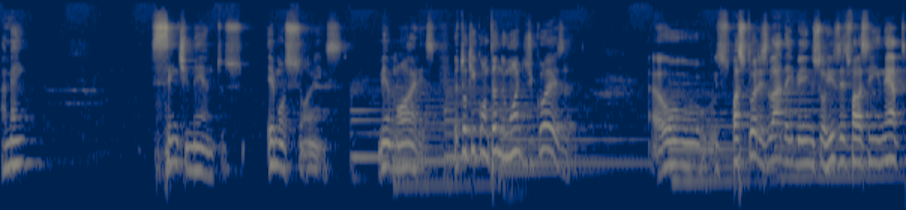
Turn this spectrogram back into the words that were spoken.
Amém? Sentimentos, emoções, memórias. Eu estou aqui contando um monte de coisa. os pastores lá da IBN Sorriso, eles falam assim, Neto,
